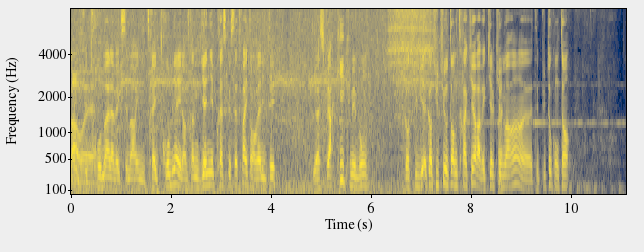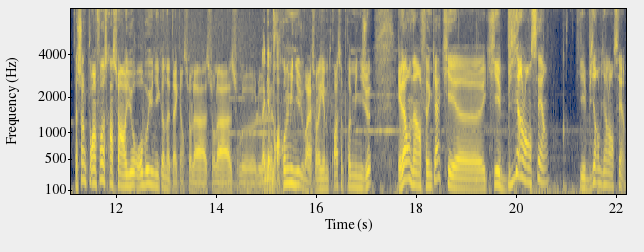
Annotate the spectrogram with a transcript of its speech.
Bah il ouais. fait trop mal avec ses marines, il trade trop bien, il est en train de gagner presque cette fight en réalité. Il va se faire kick, mais bon, quand tu, quand tu tues autant de trackers avec quelques Ouais. marins, euh, t'es plutôt content. Sachant que pour info, on sera sur un robot unique en attaque, hein, sur, la, sur, la, sur le, le- La game le 3. premier mini voilà, sur la game 3, ce premier mini-jeu. Et là, on a un Funka qui est, euh, qui est bien lancé, hein, qui est bien bien lancé. hein.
